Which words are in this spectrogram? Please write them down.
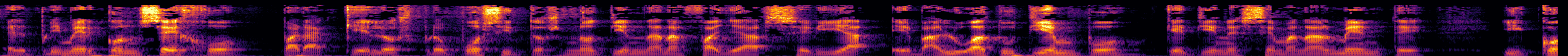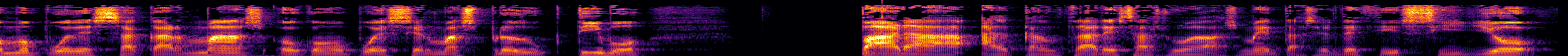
El primer consejo para que los propósitos no tiendan a fallar sería evalúa tu tiempo que tienes semanalmente y cómo puedes sacar más o cómo puedes ser más productivo para alcanzar esas nuevas metas. Es decir, si yo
